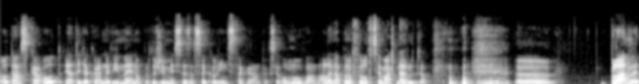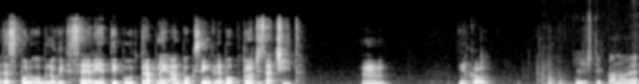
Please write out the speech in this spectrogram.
otázka od, já teď akorát nevím jméno, protože mi se zasekl Instagram, tak se omlouvám, ale na profilovce máš Naruto. Eh, plánujete spolu obnovit série typu Trapnej unboxing nebo Proč začít? Hm? Niko? Ježiš, tých pánov je.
